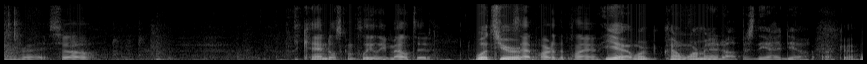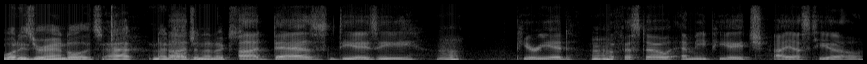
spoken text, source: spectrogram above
All right. So the candle's completely melted. What's Is your? that part of the plan? yeah, we're kind of warming it up. Is the idea? Okay. What is your handle? It's at Night Owl Uh, Genetics. Uh, Daz D A Z uh-huh. period Uh-huh. Mephisto M E P H I S T O.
